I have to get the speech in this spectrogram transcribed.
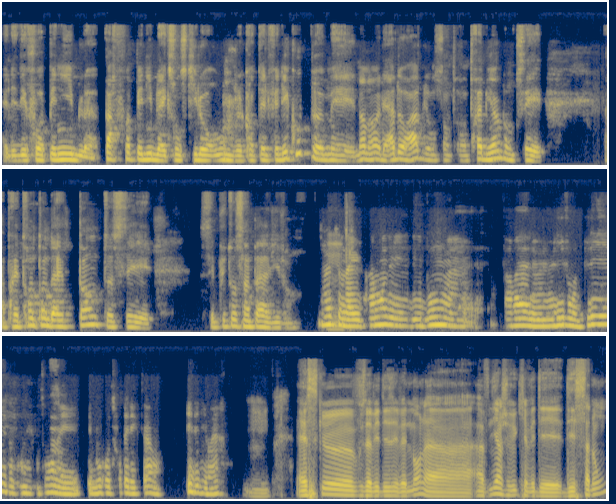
elle est des fois pénible, parfois pénible avec son stylo rouge quand elle fait des coupes, mais non, non, elle est adorable et on s'entend très bien. Donc, c'est après 30 ans d'attente, c'est c'est plutôt sympa à vivre. Oui, puis on a eu vraiment des, bons. Euh, le, livre plaît, donc on est content, on a eu des bons retours des lecteurs et des libraires. Hmm. Est-ce que vous avez des événements là, à venir? J'ai vu qu'il y avait des, des salons.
